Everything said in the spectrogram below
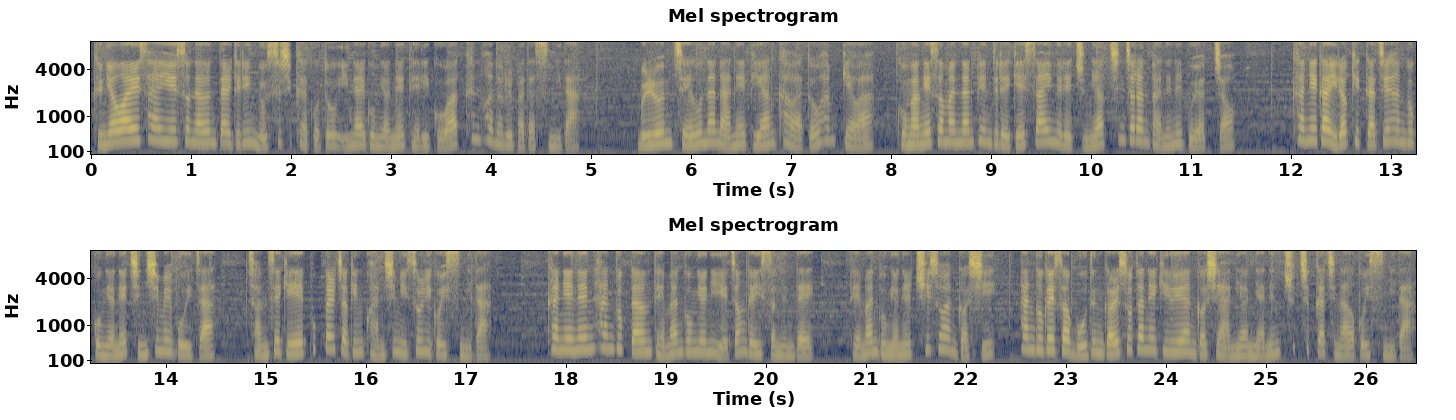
그녀와의 사이에서 낳은 딸들인 노스 시카고도 이날 공연에 데리고 와 큰 환호를 받았습니다. 물론 재혼한 아내 비앙카와도 함께와 공항에서 만난 팬들에게 사인을 해주며 친절한 반응을 보였죠. 카니가 이렇게까지 한국 공연에 진심을 보이자 전 세계에 폭발적인 관심이 쏠리고 있습니다. 카니는 한국 다음 대만 공연이 예정돼 있었는데 대만 공연을 취소한 것이 한국에서 모든 걸 쏟아내기 위한 것이 아니었냐는 추측까지 나오고 있습니다.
